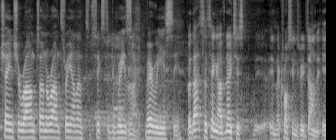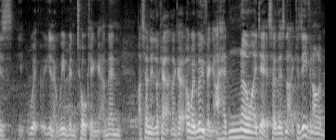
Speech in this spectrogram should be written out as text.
change around, turn around 360 degrees Right. very easy. But that's the thing I've noticed in the crossings we've done is, we, you know, we've been talking and then I suddenly look out and I go, oh, we're moving. I had no idea. So there's not, because even on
